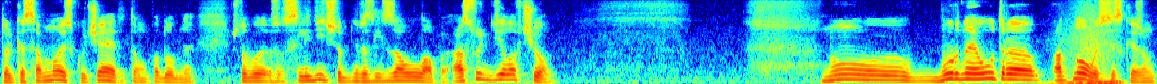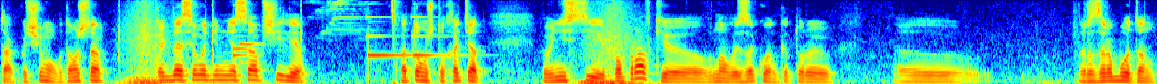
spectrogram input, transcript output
только со мной, скучает и тому подобное. Чтобы следить, чтобы не разлезал лапы. А суть дела в чем? Ну, бурное утро от новости, скажем так. Почему? Потому что, когда сегодня мне сообщили о том, что хотят внести поправки в новый закон, который э, разработан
